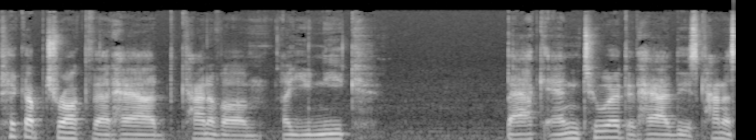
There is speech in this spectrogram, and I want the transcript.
pickup truck that had kind of a, a unique back end to it. It had these kind of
